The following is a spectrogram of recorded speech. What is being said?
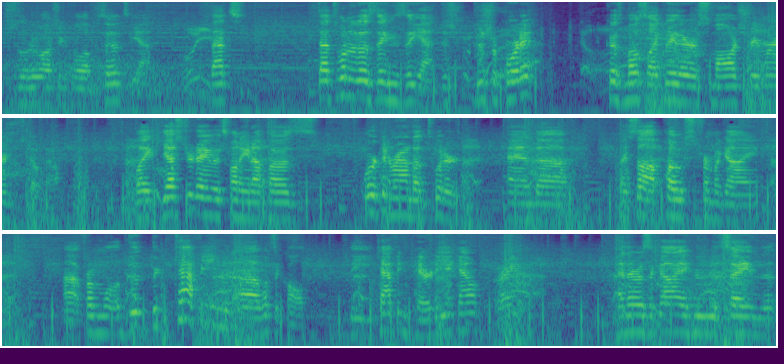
Just literally watching full episodes? Yeah. That's that's one of those things that yeah, just just report it. Because most likely they're a smaller streamer and just don't know. Like yesterday was funny enough, I was lurking around on Twitter and uh, I saw a post from a guy uh, from the, the caffeine uh, what's it called? The caffeine parody account, right? And there was a guy who was saying that,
